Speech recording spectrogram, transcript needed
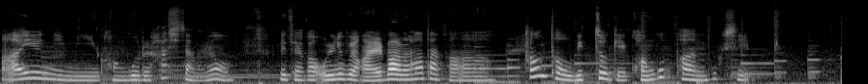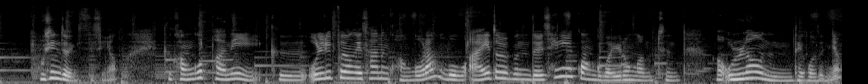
아이유님이 광고를 하시잖아요. 제가 올리브영 알바를 하다가 카운터 위쪽에 광고판 혹시 보신 적 있으세요? 그 광고판이 그 올리브영에서 하는 광고랑 뭐 아이돌분들 생일 광고 막 이런 거 아무튼 막 올라오는 데거든요.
